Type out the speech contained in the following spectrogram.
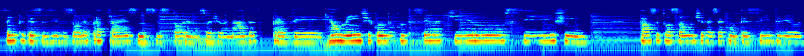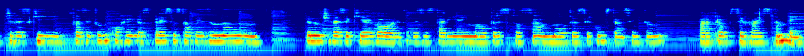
sempre decisivos, olha para trás na sua história, na sua jornada, para ver realmente quando aconteceu aquilo, se, enfim, tal situação não tivesse acontecido e eu tivesse que fazer tudo correndo às pressas, talvez eu não eu não tivesse aqui agora, talvez eu estaria em uma outra situação, uma outra circunstância. Então, para para observar isso também.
